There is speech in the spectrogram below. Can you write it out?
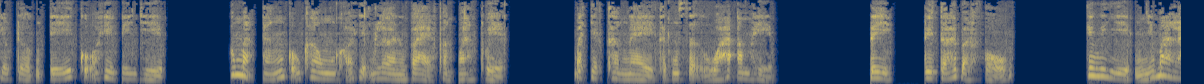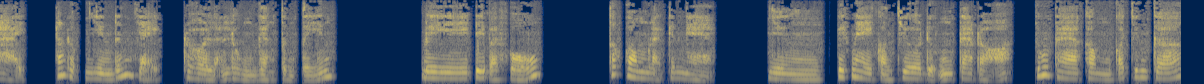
hiểu được ý của hiên viên diệp. có mặt hắn cũng không khỏi hiện lên vài phần ngoan tuyệt. Bạch nhật thần này thật sự quá âm hiểm. Đi, đi tới bạch phủ. Hiên viên diệp nhớ ma lại, hắn đột nhiên đứng dậy rồi lạnh lùng gần từng tiếng. Đi, đi bãi phủ. Tóc phong lại kinh ngạc. Nhưng việc này còn chưa được tra rõ, chúng ta không có chứng cớ,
